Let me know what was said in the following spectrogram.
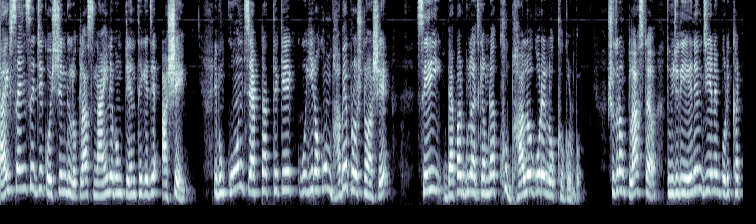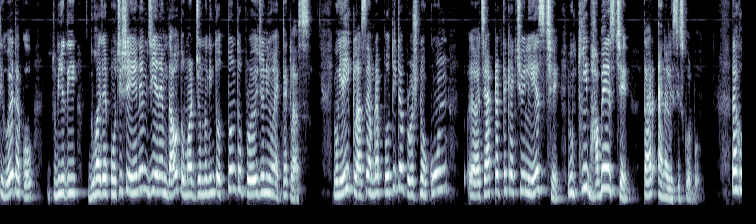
লাইফ সায়েন্সের যে কোয়েশ্চেনগুলো ক্লাস নাইন এবং টেন থেকে যে আসে এবং কোন চ্যাপ্টার থেকে কী রকমভাবে প্রশ্ন আসে, সেই ব্যাপারগুলো আজকে আমরা খুব ভালো করে লক্ষ্য করব। সুতরাং ক্লাসটা তুমি যদি এনএম জিএনএম পরীক্ষার্থী হয়ে থাকো, তুমি যদি দু হাজার পঁচিশে এনএম জিএনএম দাও, তোমার জন্য কিন্তু অত্যন্ত প্রয়োজনীয় একটা ক্লাস এবং এই ক্লাসে আমরা প্রতিটা প্রশ্ন কোন চ্যাপ্টার থেকে অ্যাকচুয়ালি এসছে এবং কীভাবে এসছে, তার অ্যানালিসিস করব। দেখো,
